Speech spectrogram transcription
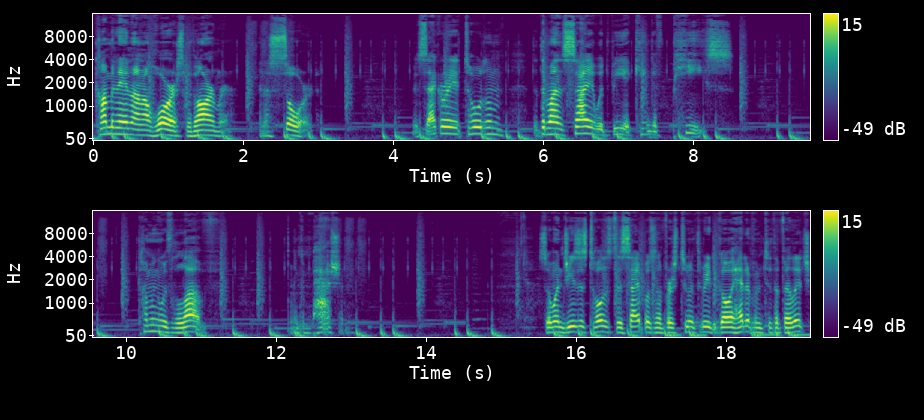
Coming in on a horse with armor and a sword. But Zechariah told him that the Messiah would be a king of peace, coming with love and compassion. So when Jesus told his disciples in verse 2 and 3 to go ahead of him to the village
